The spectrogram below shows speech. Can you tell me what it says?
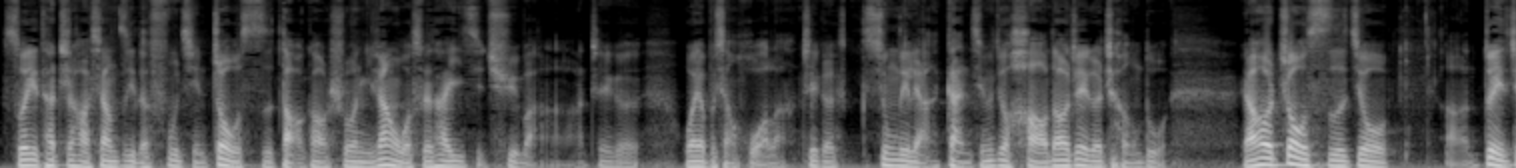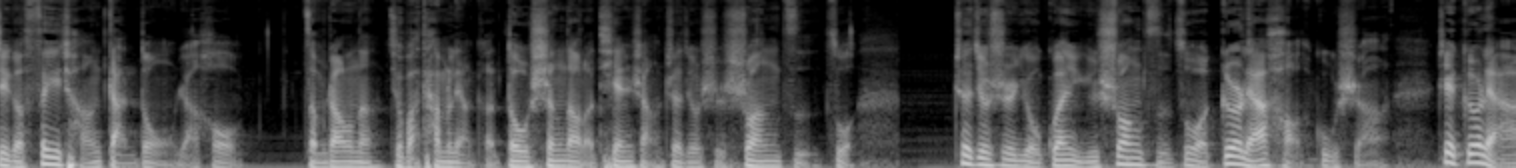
所以他只好向自己的父亲宙斯祷告说：“你让我随他一起去吧，啊，这个我也不想活了。”这个兄弟俩感情就好到这个程度，然后宙斯就啊对这个非常感动，然后怎么着了呢？就把他们两个都升到了天上，这就是双子座，这就是有关于双子座哥俩好的故事啊。这哥俩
